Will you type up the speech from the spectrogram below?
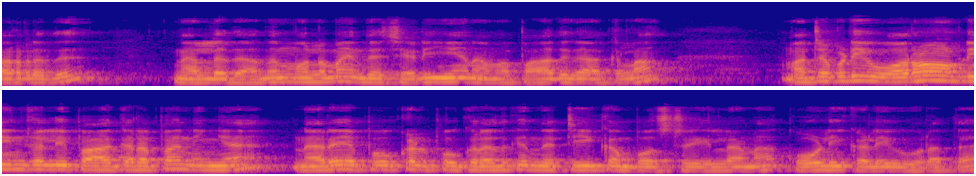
வர்றது நல்லது. அதன் மூலமாக இந்த செடியை நம்ம பாதுகாக்கலாம். மற்றபடி உரம் அப்படின்னு சொல்லி பார்க்குறப்ப நீங்கள் நிறைய பூக்கள் பூக்கிறதுக்கு இந்த டீ கம்போஸ்ட் இல்லைன்னா கோழி கழிவு உரத்தை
